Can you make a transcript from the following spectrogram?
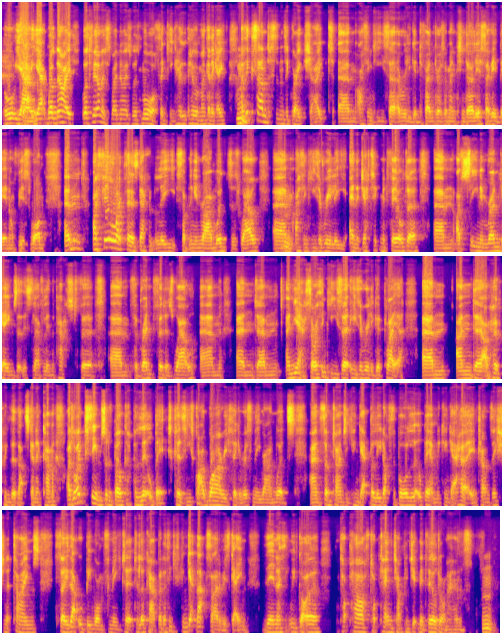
oh yeah, so, yeah. Well, no, I, well to be honest, my noise was more thinking who who am I going to go? Mm. I hmm. think Sanderson's a great shout. Um, I think he's a, a, really good defender, as I mentioned earlier, so he'd be an obvious one. Um, I feel like there's definitely something in Ryan Woods as well. Um, mm. I think he's a really energetic midfielder. Um, I've seen him run games at this level in the past for um, for Brentford as well, um, and and yeah, so I think think he's a, he's a really good player, um, and uh, I'm hoping that that's going to come. I'd like to see him sort of bulk up a little bit because he's quite a wiry figure, isn't he, Ryan Woods? And sometimes he can get bullied off the ball a little bit, and we can get hurt in transition at times. So that would be one for me to to look at. But I think if he can get that side of his game, then I think we've got a top half, top ten championship midfielder on our hands. Mm.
